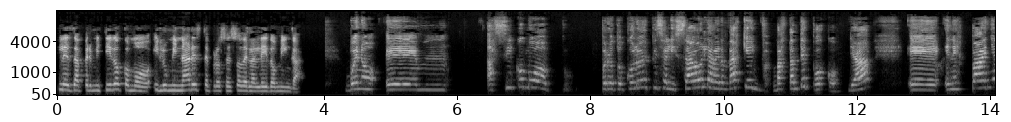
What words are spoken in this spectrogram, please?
les ha permitido como iluminar este proceso de la ley Dominga. Bueno, em, así como protocolos especializados, la verdad es que hay bastante poco, ¿ya? Eh, en España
